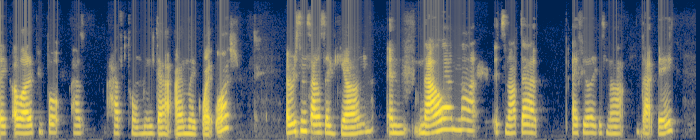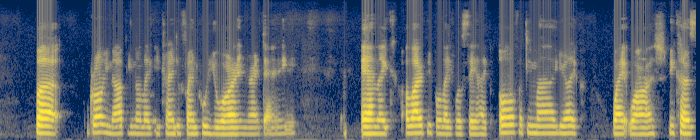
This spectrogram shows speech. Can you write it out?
like a lot of people has have told me that I'm like whitewashed ever since I was like young, and now I'm not. It's not that I feel like it's not that big, but growing up, you know, like you're trying to find who you are and your identity, and like a lot of people like will say like, "Oh, Fatima, you're like whitewashed," because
